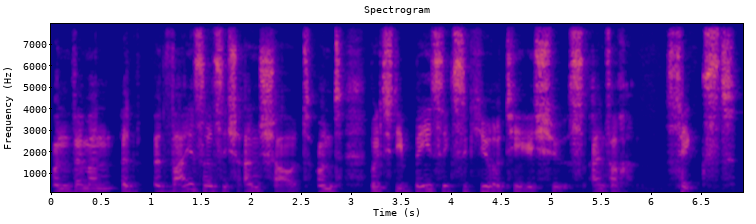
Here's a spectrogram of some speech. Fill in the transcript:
Und wenn man Ad Advisor sich anschaut und wirklich die Basic Security Issues einfach fixt,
